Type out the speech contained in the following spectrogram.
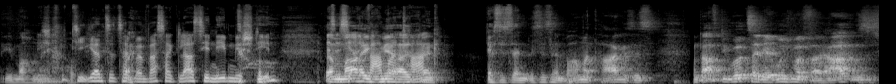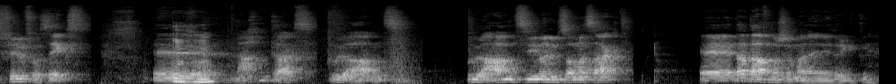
ich, mach ich habe die ganze Zeit mein Wasserglas hier neben mir stehen. es ist ja ein warmer halt Tag. Mein, es, ist ein, es ist ein warmer Tag. Es ist, man darf die Uhrzeit ja ruhig mal verraten. Es ist Viertel vor sechs. Äh, mhm. Nachmittags, frühabends. Frühabends, wie man im Sommer sagt. Äh, da darf man schon mal eine trinken.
